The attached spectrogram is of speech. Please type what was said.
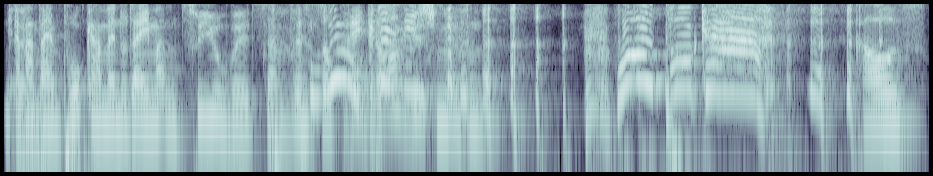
Ja, aber ähm, beim Poker, wenn du da jemandem zujubelst, dann wirst du doch direkt rausgeschmissen. wow, Poker! Raus.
